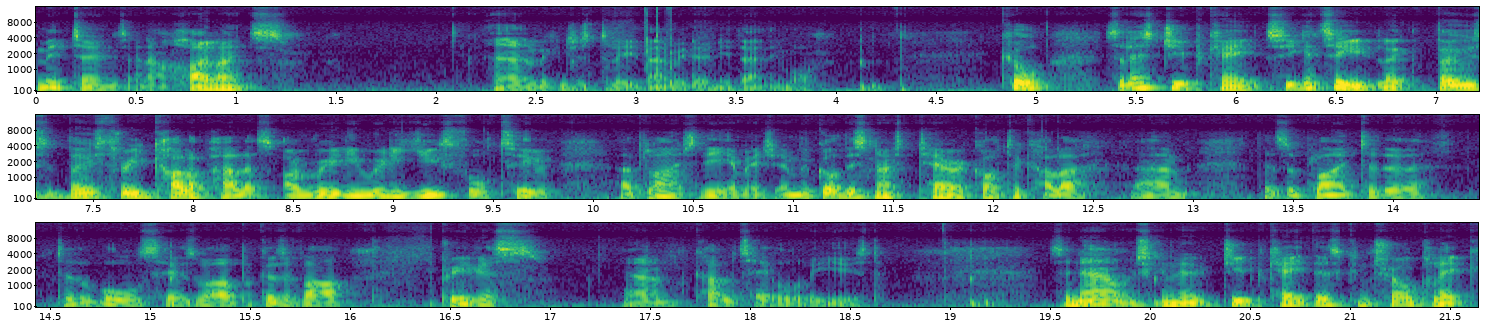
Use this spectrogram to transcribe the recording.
midtones and our highlights. And we can just delete that, we don't need that anymore. Cool, so let's duplicate, so you can see like those those three color palettes are really really useful to apply to the image and we've got this nice terracotta color um, that's applied to the to the walls here as well because of our previous um, color table that we used. So now we're just going to duplicate this, control click,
